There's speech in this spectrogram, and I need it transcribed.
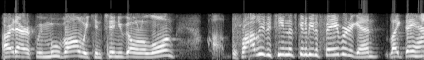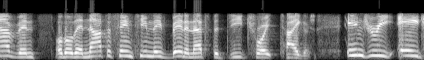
All right, Eric, we move on. We continue going along. Uh, probably the team that's going to be the favorite again, like they have been, although they're not the same team they've been, and that's the Detroit Tigers. Injury, age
